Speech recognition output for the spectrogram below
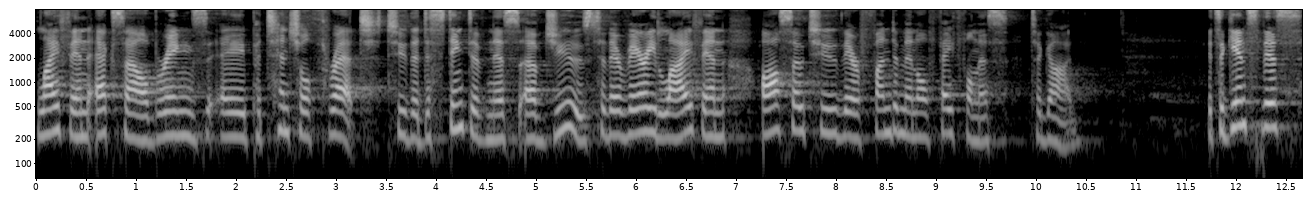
Life in exile brings a potential threat to the distinctiveness of Jews, to their very life, and also to their fundamental faithfulness to God. It's against this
